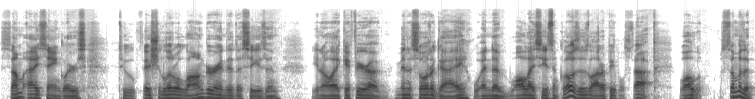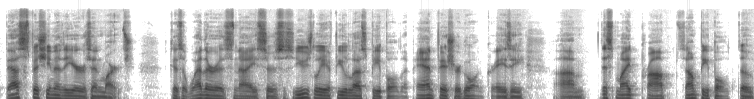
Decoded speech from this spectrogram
some ice anglers to fish a little longer into the season. You know, like if you're a Minnesota guy, when the walleye season closes, a lot of people stop. Well, some of the best fishing of the year is in March because the weather is nice. There's usually a few less people. The panfish are going crazy. Um, this might prompt some people to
